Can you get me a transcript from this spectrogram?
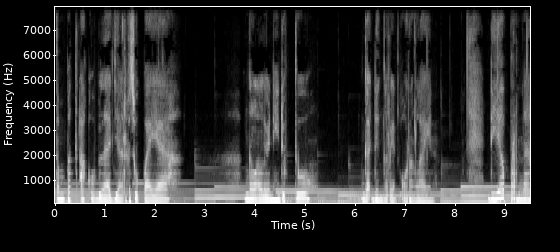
tempat aku belajar supaya ngelaluin hidup tuh nggak dengerin orang lain. Dia pernah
